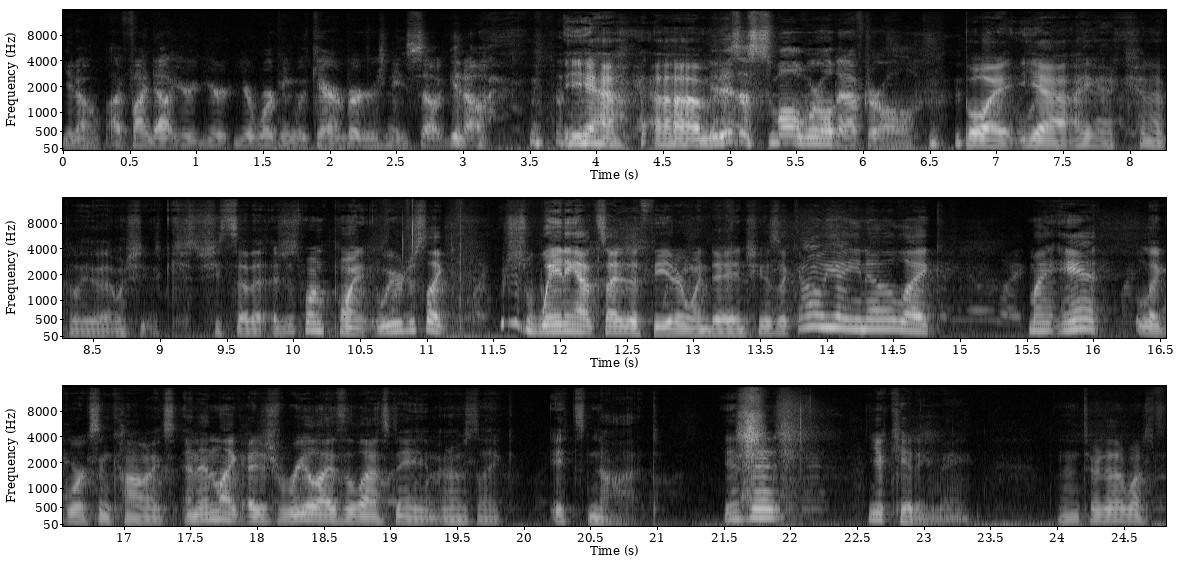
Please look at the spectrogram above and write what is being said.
You know, I find out you're you're, you're working with Karen Berger's niece, so you know, yeah. Um, it is a small world after all. Boy, yeah, I, I cannot believe that when she she said that. At just one point, we were just like we were just waiting outside of the theater one day, and she was like, "Oh yeah, you know, like my aunt like works in comics," and then like I just realized the last name, and I was like, "It's not, is it? You're kidding me." And it turned out it was.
